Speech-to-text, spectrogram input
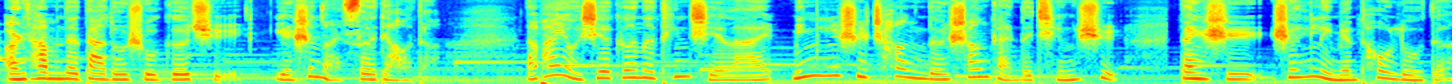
而他们的大多数歌曲也是暖色调的。哪怕有些歌呢，听起来明明是唱的伤感的情绪，但是声音里面透露的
